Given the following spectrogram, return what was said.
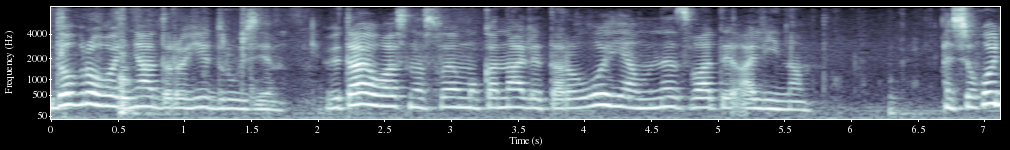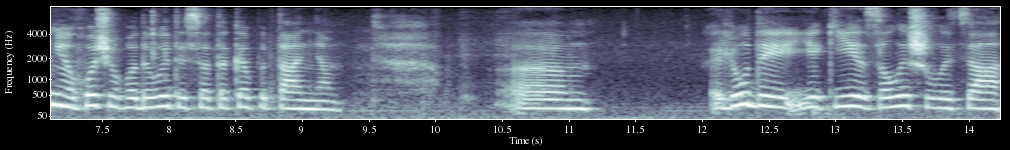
Доброго дня, дорогі друзі! Вітаю вас на своєму каналі Тарологія. Мене звати Аліна. Сьогодні я хочу подивитися таке питання. Ем, Люди, які залишилися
